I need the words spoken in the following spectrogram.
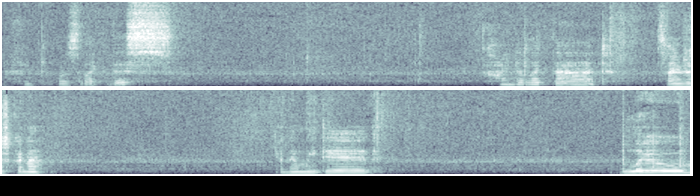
I think it was like this. Kind of like that. So I'm just gonna, and then we did blue,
